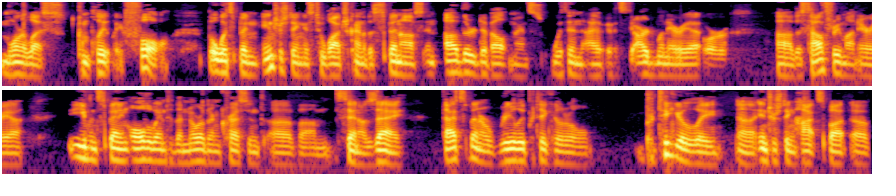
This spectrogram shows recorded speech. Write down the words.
more or less completely full. But what's been interesting is to watch kind of the spin-offs and other developments within uh, if it's the Ardenwood area or uh, the South Fremont area, even spanning all the way into the northern crescent of um, San Jose. That's been a really particular, particularly uh, interesting hotspot of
